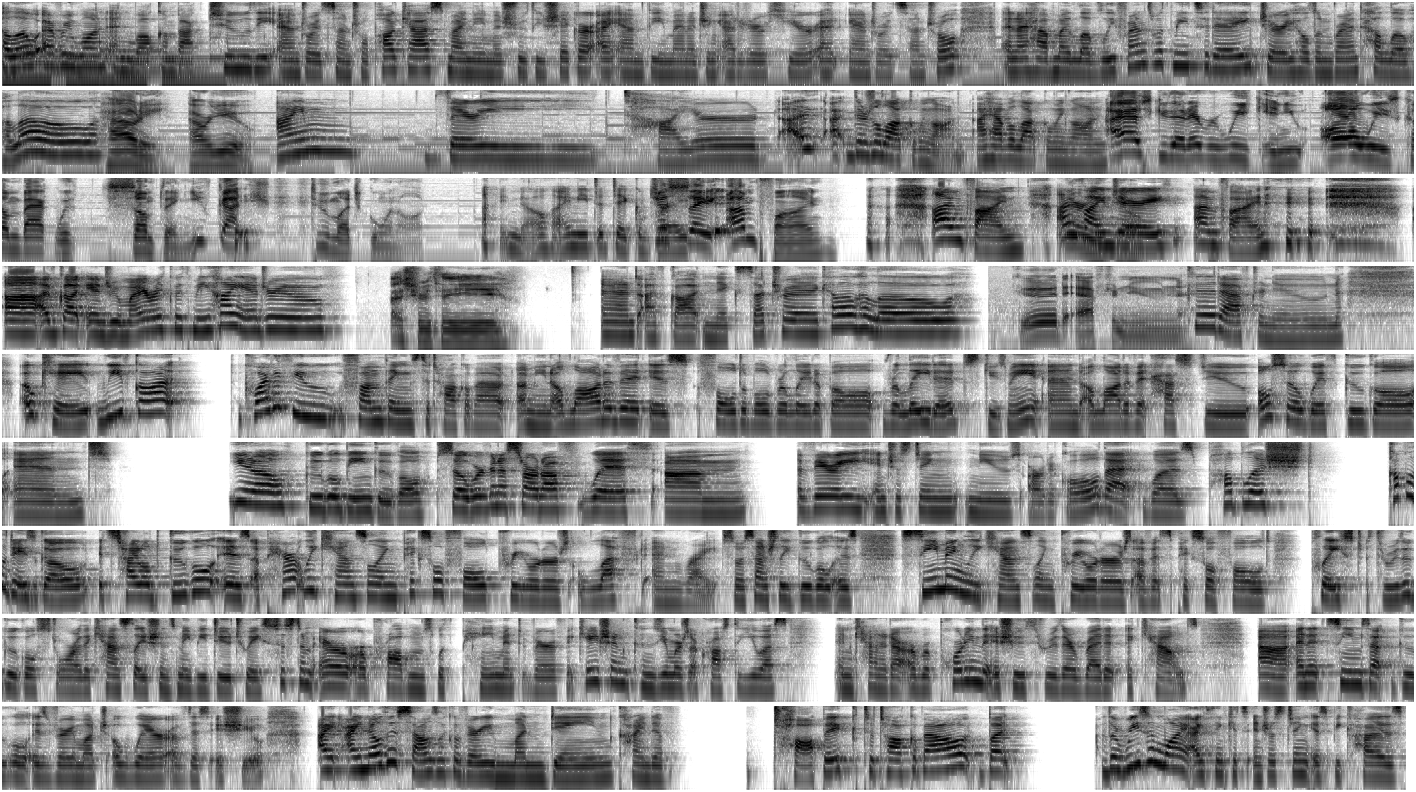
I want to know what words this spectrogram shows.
Hello, everyone, and welcome back to the Android Central podcast. My name is Shruti Shekar. I am the managing editor here at Android Central, and I have my lovely friends with me today, Jerry Hildenbrand. Hello, hello. Howdy. How are you? I'm very tired. I, I, there's a lot going on. I have a lot going on. I ask you that every week, and you always come back with something. You've got too much going on. I know. I need to take a break. Just say, I'm fine. I'm fine. I'm There you fine, go. Jerry. I'm fine. uh, I've got Andrew Myrick with me. Hi, Andrew. Hi, Shruti. And I've got Nick Sutrich. Hello, hello. Good afternoon. Good afternoon. Okay, we've got quite a few fun things to talk about. I mean, a lot of it is foldable, relatable, related, excuse me, and a lot of it has to do also with Google and, you know, Google being Google. So we're going to start off with um, a very interesting news article that was published a couple of days ago. It's titled Google is apparently canceling Pixel Fold pre orders left and right. So essentially, Google is seemingly canceling pre orders of its Pixel Fold placed through the Google Store. The cancellations may be due to a system error or problems with payment verification. Consumers across the US and Canada are reporting the issue through their Reddit accounts. Uh, and it seems that Google is very much aware of this issue. I, I know this sounds like a very mundane kind of topic to talk about, but the reason why I think it's interesting is because,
